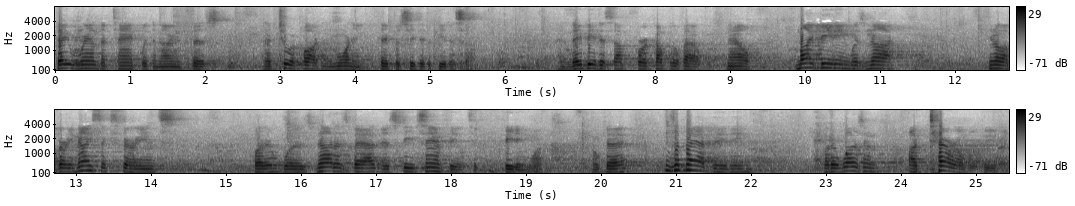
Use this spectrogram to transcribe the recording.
They ran the tank with an iron fist. And at 2 o'clock in the morning, they proceeded to beat us up. And they beat us up for a couple of hours. Now, my beating was not, you know, a very nice experience, but it was not as bad as Steve Sanfield's beating was. Okay? It was a bad beating, but it wasn't a terrible beating.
